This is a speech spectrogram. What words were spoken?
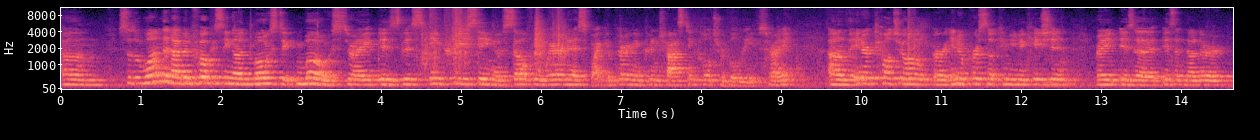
Um, so the one that I've been focusing on most, most, right, is this increasing of self-awareness by comparing and contrasting cultural beliefs, right? Um, the intercultural or interpersonal communication, right, is a is another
